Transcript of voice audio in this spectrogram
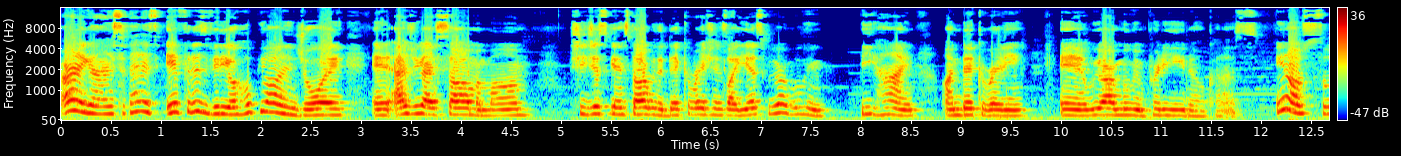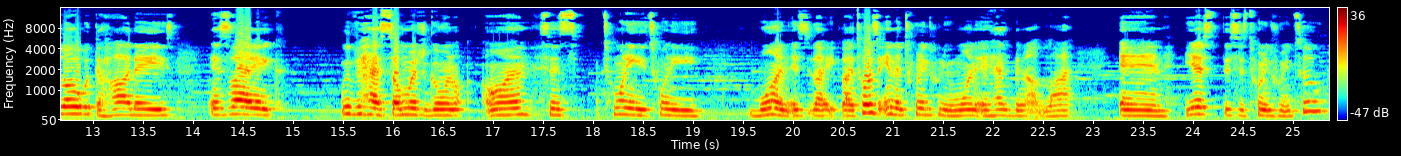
Alright guys, so that is it for this video. Hope you all enjoy. And as you guys saw, my mom, she's just getting started with the decorations. Like, yes, we are moving behind on decorating. And we are moving pretty, you know, kind of, you know, slow with the holidays. It's like we've had so much going on since 2021. It's like, like towards the end of 2021, it has been a lot. And yes, this is 2022.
